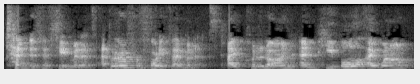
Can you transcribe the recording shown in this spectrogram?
10 to 15 minutes. I put it on for 45 minutes. I put it on and people, I went on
